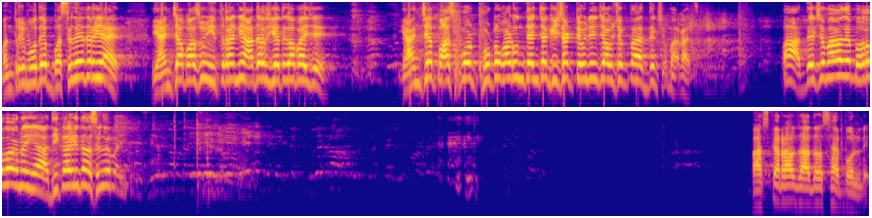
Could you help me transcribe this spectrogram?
मंत्री महोदय बसले तरी आहेत. यांच्यापासून इतरांनी आदर्श घेतला पाहिजे. यांचे पासपोर्ट फोटो काढून त्यांच्या खिशात ठेवण्याची आवश्यकता अध्यक्ष महाराज. अध्यक्ष महाराज हे बरोबर नाही आहे अधिकारी तर असले पाहिजे. भास्करराव जाधव साहेब बोलले.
